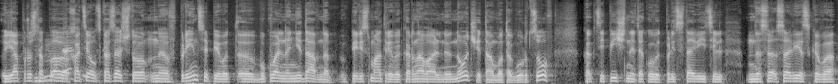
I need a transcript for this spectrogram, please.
я просто mm-hmm. хотел сказать, что в принципе вот э, буквально недавно пересматривая «Карнавальную ночь», и там вот Огурцов, как типичный такой вот представитель советского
